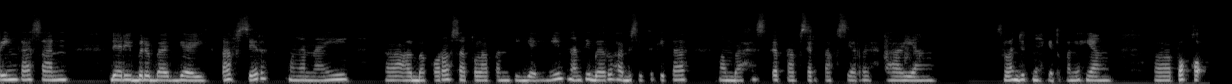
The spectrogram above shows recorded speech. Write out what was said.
ringkasan dari berbagai tafsir mengenai uh, Al-Baqarah 183 ini. Nanti baru habis itu kita membahas ke tafsir-tafsir uh, yang selanjutnya gitu kan ya, yang uh, pokok.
